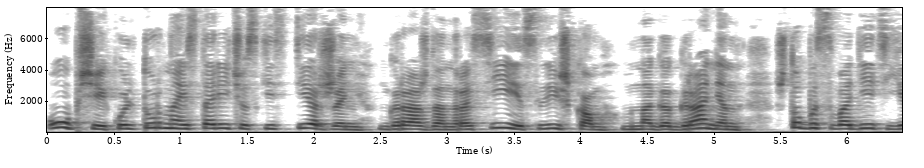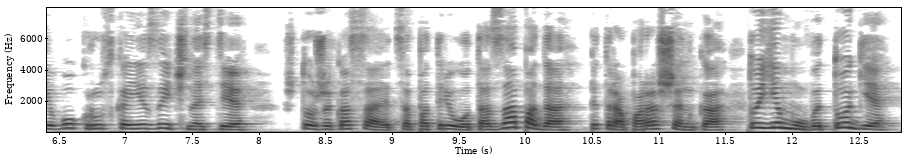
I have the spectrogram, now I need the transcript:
Общий культурно-исторический стержень граждан России слишком многогранен, чтобы сводить его к русскоязычности. Что же касается патриота Запада Петра Порошенко, то ему в итоге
